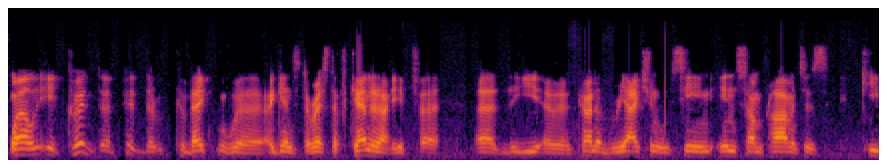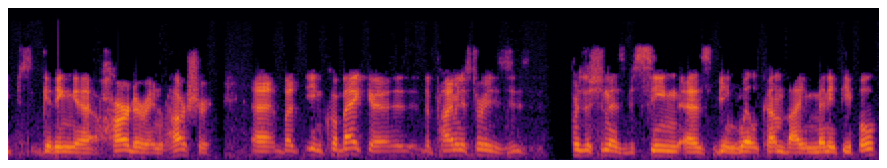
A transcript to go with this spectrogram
Well, it could uh, pit the Quebec uh, against the rest of Canada if uh, uh, the uh, kind of reaction we've seen in some provinces keeps getting uh, harder and harsher. But in Quebec, the prime minister is. is position has been seen as being welcomed by many people,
